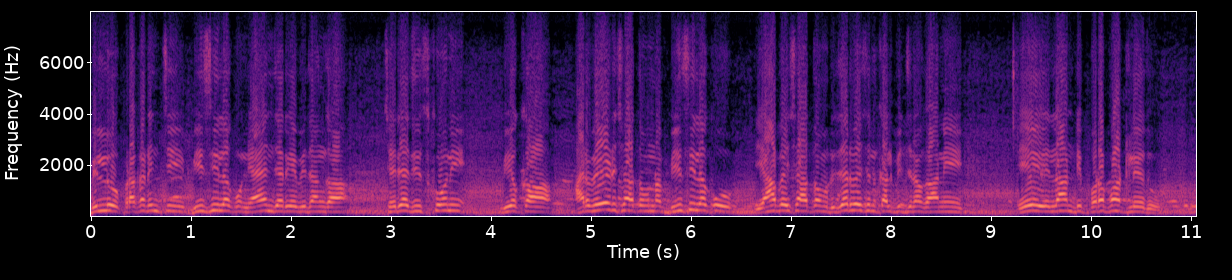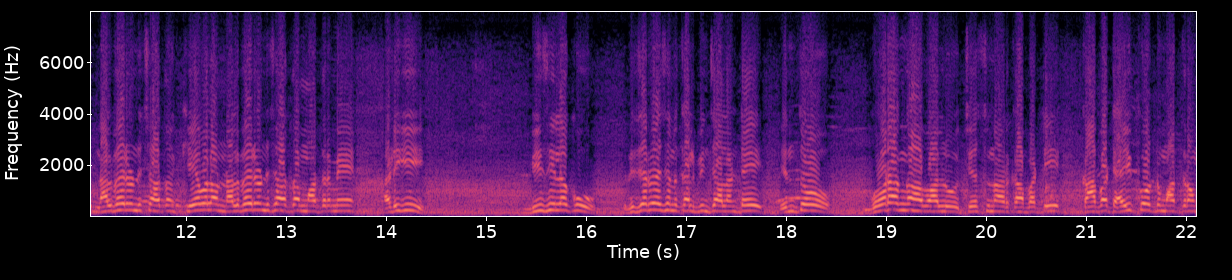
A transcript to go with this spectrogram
బిల్లు ప్రకటించి బీసీలకు న్యాయం జరిగే విధంగా చర్య తీసుకొని ఈ యొక్క అరవై ఏడు శాతం ఉన్న బీసీలకు యాభై శాతం రిజర్వేషన్ కల్పించడం కానీ ఏ ఎలాంటి పొరపాటు లేదు. నలభై రెండు శాతం కేవలం నలభై రెండు శాతం మాత్రమే అడిగి బీసీలకు రిజర్వేషన్ కల్పించాలంటే ఎంతో ఘోరంగా వాళ్ళు చేస్తున్నారు కాబట్టి కాబట్టి హైకోర్టు మాత్రం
